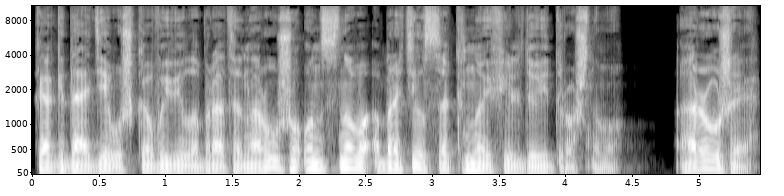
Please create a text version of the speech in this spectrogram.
Когда девушка вывела брата наружу, он снова обратился к Нойфельду и Дрошному. «Оружие!»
